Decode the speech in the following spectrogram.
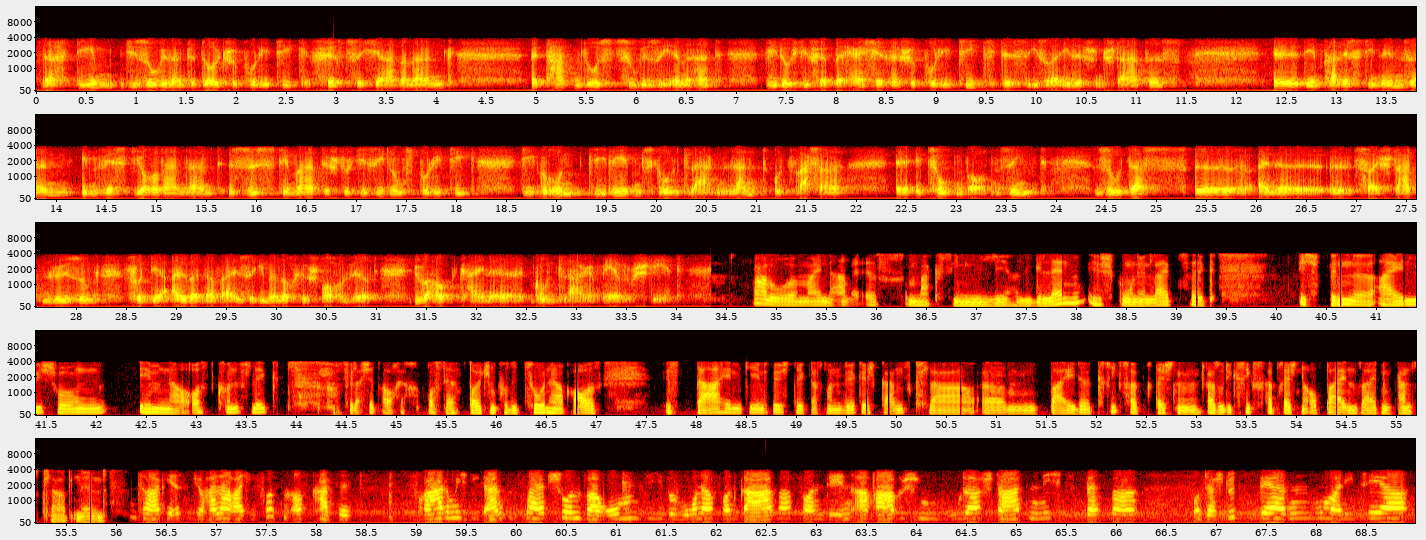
Nachdem die sogenannte deutsche Politik 40 Jahre lang tatenlos zugesehen hat, wie durch die verbrecherische Politik des israelischen Staates äh, den Palästinensern im Westjordanland systematisch durch die Siedlungspolitik die, Grund, die Lebensgrundlagen Land und Wasser äh, entzogen worden sind, sodass äh, eine äh, Zwei-Staaten-Lösung, von der albernerweise immer noch gesprochen wird, überhaupt keine Grundlage mehr besteht. Hallo, mein Name ist Maximilian Glenn. Ich wohne in Leipzig. Ich finde Einmischung im Nahostkonflikt, vielleicht jetzt auch aus der deutschen Position heraus, ist dahingehend wichtig, dass man wirklich ganz klar ähm, beide Kriegsverbrechen, also die Kriegsverbrechen auf beiden Seiten ganz klar benennt. Guten Tag, hier ist Johanna Reichenfussen aus Kassel frage mich die ganze Zeit schon, warum die Bewohner von Gaza von den arabischen Bruderstaaten nicht besser unterstützt werden, humanitär,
